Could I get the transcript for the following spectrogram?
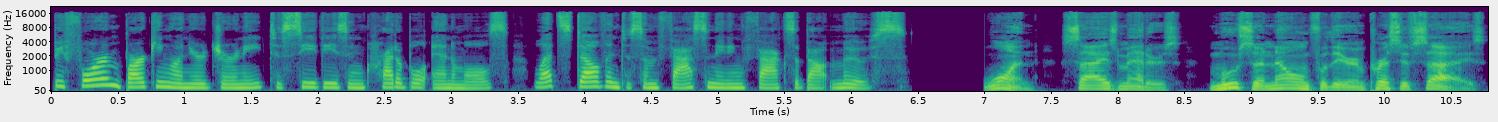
Before embarking on your journey to see these incredible animals, let's delve into some fascinating facts about moose. 1. Size matters. Moose are known for their impressive size.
